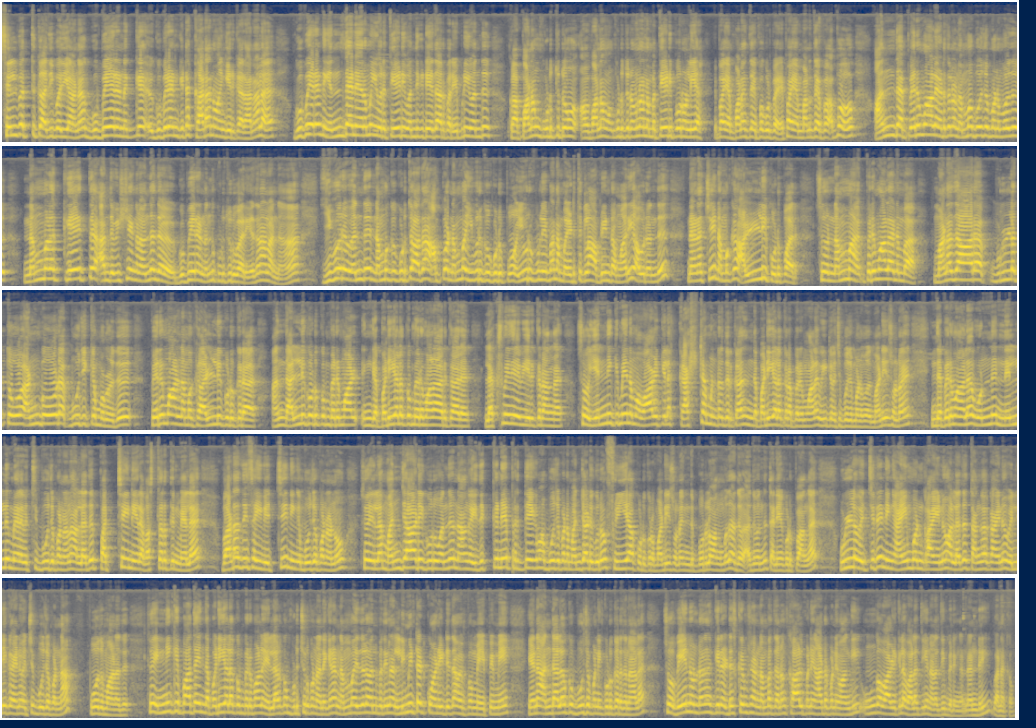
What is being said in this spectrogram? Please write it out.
செல்வத்துக்கு அதிபதியான குபேரனுக்கு குபேரன் கிட்ட கடன் வாங்கியிருக்காரு. அதனால் குபேரன் எந்த நேரமும் இவரை தேடி வந்துக்கிட்டே தான் இருப்பார். எப்படி வந்து க- பணம் கொடுத்துட்டோம் பணம் கொடுத்துட்டோம்னா நம்ம தேடி போகிறோம் இல்லையா? இப்போ என் பணத்தை எப்போ கொடுப்பேன் எப்போ என் பணத்தை எப்போ? அப்போது அந்த பெருமாள் இடத்துல நம்ம பூஜை பண்ணும்போது நம்மளுக்கேற்ற அந்த விஷயங்களை வந்து அந்த குபேரன் வந்து கொடுத்துருவார். எதனாலன்னா இவர் வந்து நமக்கு கொடுத்தாதான் அப்போ நம்ம இவருக்கு கொடுப்போம். இவருக்கு மூலியமாக நம்ம எடுத்துக்கலாம் அப்படின்ற மாதிரி அவர் வந்து நினச்சி நமக்கு அள்ளி கொடுப்பார். ஸோ நம்ம பெருமாளை நம்ம மனதார உள்ளத்தோ அன்போட பூஜிக்கும் பொழுது பெருமாள் நமக்கு அள்ளி கொடுக்குறார். அந்த அள்ளி கொடுக்கும் பெருமாள் இங்கே படிகளுக்கும் பெருமாளாக இருக்கார். லக்ஷ்மி தேவி இருக்கிறாங்க. ஸோ என்றைக்குமே நம்ம வாழ்க்கையில் கஷ்டம்ன்றது இருக்காது இந்த படிகளக்கிற பெருமாளை வீட்டில் வச்சு பூஜை பண்ணும்போது. மறுபடியும் சொல்கிறேன் இந்த பெருமாளை ஒன்று நெல் மேலே வச்சு பூஜை பண்ணலாம் அல்லது பச்சை நிற வஸ்திரத்தின் மேலே வடதிசை வச்சு நீங்கள் பூஜை பண்ணணும். ஸோ இதில் மஞ்சாடி குரு வந்து நாங்கள் இதுக்குன்னே பிரத்யேகமாக பூஜை பண்ண மஞ்சாடி குரு ஃப்ரீயாக கொடுக்குறோம். அப்படின்னு சொல்கிறேன் இந்த பொருளை வாங்கும்போது அது அது வந்து தனியாக கொடுப்பாங்க. உள்ளே வச்சுட்டு நீங்கள் ஐம்பொன் காயினோ அல்லது தங்க காயினோ வெள்ளி காயினோ வச்சு பூஜை பண்ணால் போதுமானது. ஸோ இன்றைக்கி பார்த்தா இந்த படிகளுக்கும் பெரும்பாலும் எல்லாருக்கும் பிடிச்சிருக்கும்னு நினைக்கிறேன். நம்ம இதில் வந்து பார்த்தீங்கன்னா லிமிட்டட் குவான்டிட்டி தான் வைப்போமே எப்பயுமே. ஏன்னா அந்த அளவுக்கு பூஜை பண்ணி கொடுக்கறதுனால. ஸோ வேணுன்றவங்க கீழே டிஸ்கிரிப்ஷன் நம்பர் தரோம் கால் பண்ணி ஆர்டர் பண்ணி வாங்கி உங்கள் வாழ்க்கையில் வளர்த்தியும் நல்லத்தையும் பெறுங்க. நன்றி வணக்கம்.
